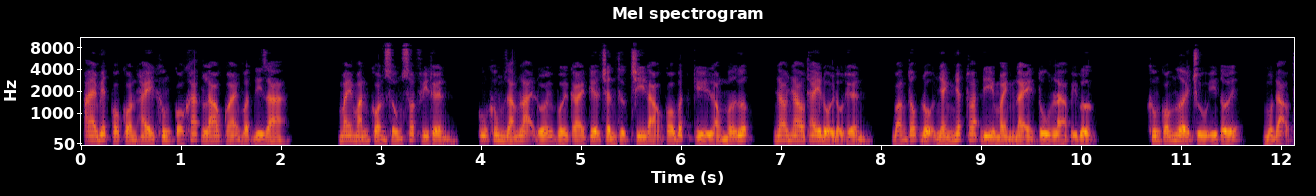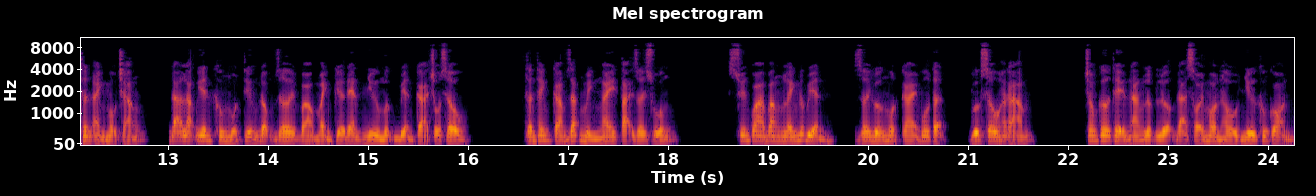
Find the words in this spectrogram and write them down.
Ai biết có còn hay không có khác lão quái vật đi ra may mắn còn sống sót phi thuyền, cũng không dám lại đối với cái kia chân thực chi đảo có bất kỳ lòng mơ ước, nhao nhao thay đổi đầu thuyền, bằng tốc độ nhanh nhất thoát đi mảnh này tu la quỷ vực. Không có người chú ý tới, một đạo thân ảnh màu trắng đã lặng yên không một tiếng động rơi vào mảnh kia đen như mực biển cả chỗ sâu. Thần thanh cảm giác mình ngay tại rơi xuống. Xuyên qua băng lánh nước biển, rơi hướng một cái vô tận vượt sâu hát cám trong cơ thể nàng lực lượng đã sói mòn hầu như không còn,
